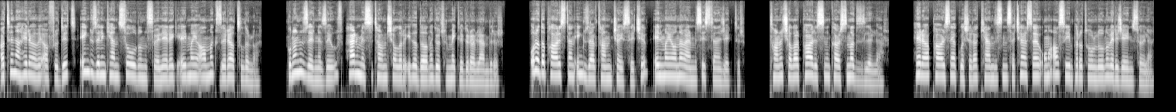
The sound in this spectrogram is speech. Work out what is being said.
Athena, Hera ve Afrodit en güzelin kendisi olduğunu söyleyerek elmayı almak üzere atılırlar. Bunun üzerine Zeus, Hermes'i tanrıçaları İda Dağı'na götürmekle görevlendirir. Orada Paris'ten en güzel tanrıçayı seçip elmayı ona vermesi istenecektir. Tanrıçalar Paris'in karşısına dizilirler. Hera Paris'e yaklaşarak kendisini seçerse ona Asya İmparatorluğunu vereceğini söyler.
